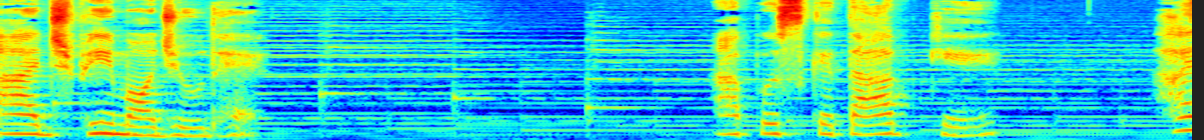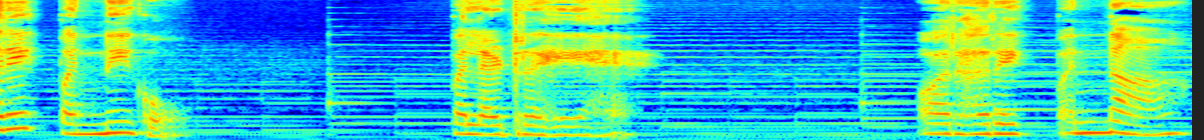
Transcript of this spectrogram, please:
आज भी मौजूद है। आप उस किताब के हर एक पन्ने को पलट रहे हैं और हर एक पन्ना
